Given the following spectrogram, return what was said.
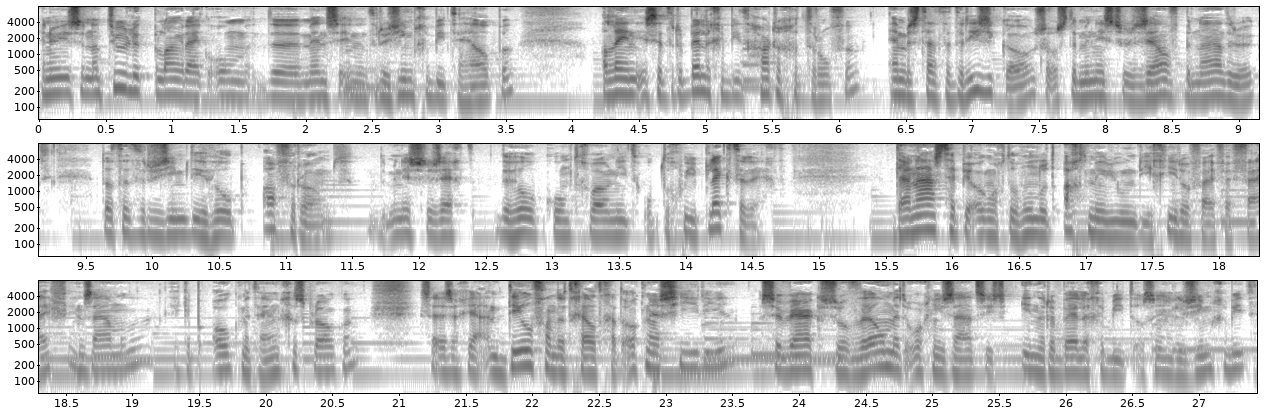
En nu is het natuurlijk belangrijk om de mensen in het regimegebied te helpen. Alleen is het rebellengebied harder getroffen en bestaat het risico, zoals de minister zelf benadrukt, dat het regime die hulp afroomt. De minister zegt de hulp komt gewoon niet op de goede plek terecht. Daarnaast heb je ook nog de 108 miljoen die Giro 555 inzamelde. Ik heb ook met hen gesproken. Zij zeggen ja, een deel van dat geld gaat ook naar Syrië. Ze werken zowel met organisaties in rebellengebied als in regimegebied.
